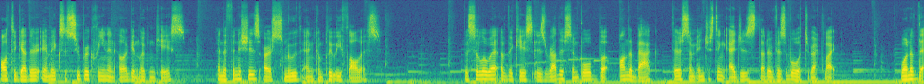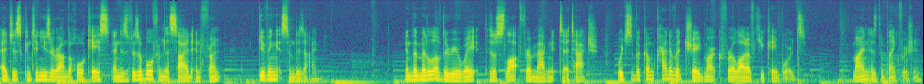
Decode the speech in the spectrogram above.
Altogether, it makes a super clean and elegant looking case, and the finishes are smooth and completely flawless. The silhouette of the case is rather simple, but on the back, there are some interesting edges that are visible with direct light. One of the edges continues around the whole case and is visible from the side and front, giving it some design. In the middle of the rear weight, there's a slot for a magnet to attach, which has become kind of a trademark for a lot of QK boards. Mine is the blank version.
